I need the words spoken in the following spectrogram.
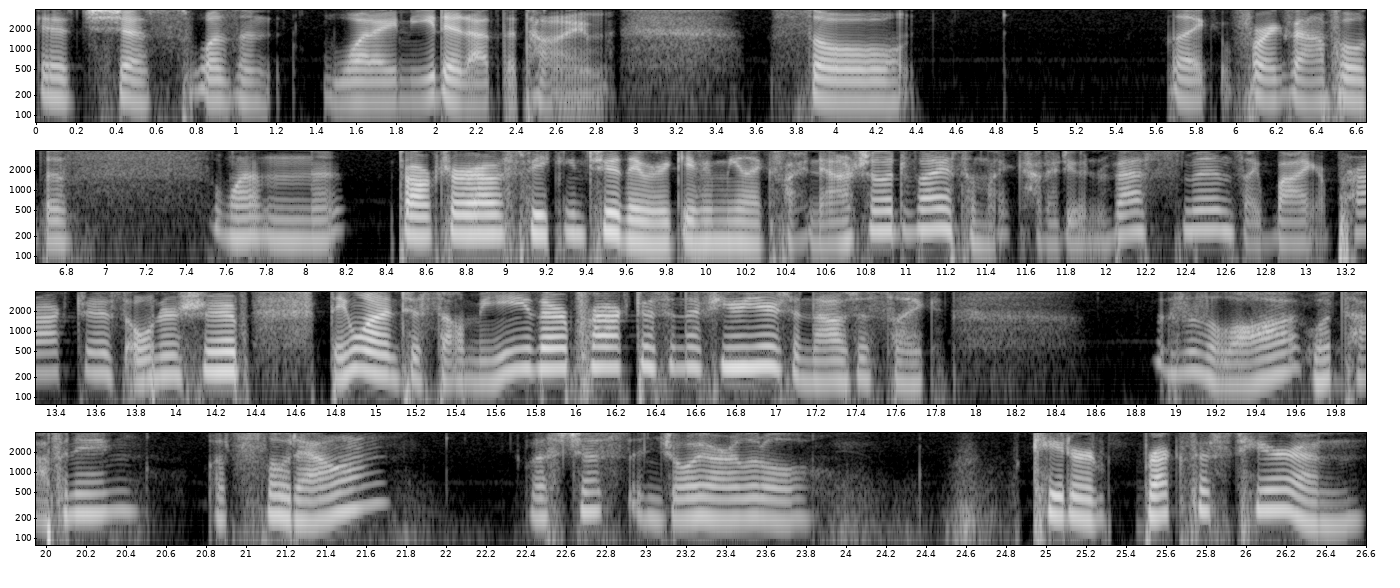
it just wasn't what I needed at the time. So like for example, this one doctor I was speaking to, they were giving me like financial advice on like how to do investments, like buying a practice, ownership. They wanted to sell me their practice in a few years and I was just like this is a lot. What's happening? let's slow down. Let's just enjoy our little catered breakfast here and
